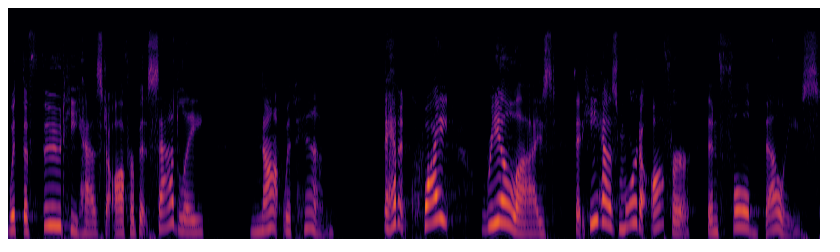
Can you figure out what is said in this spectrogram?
with the food he has to offer, but sadly, not with him. They haven't quite realized that he has more to offer than full bellies.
